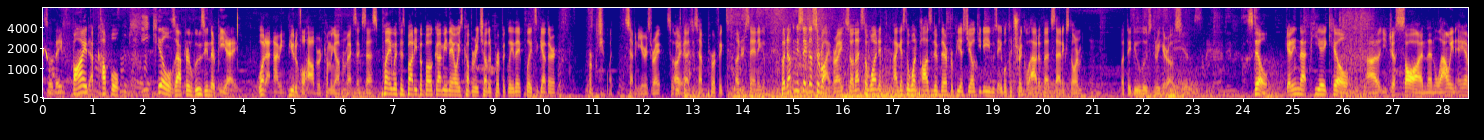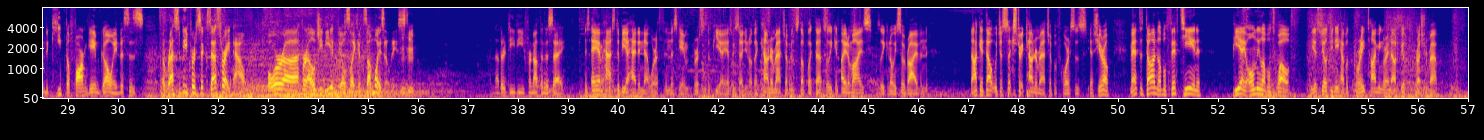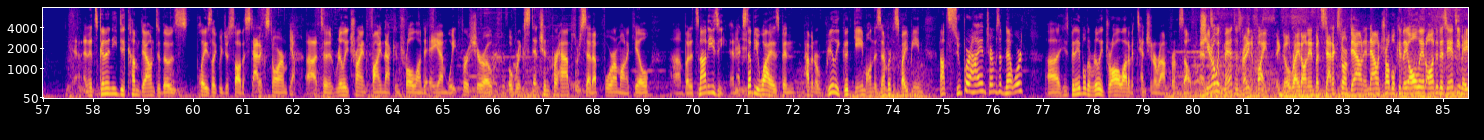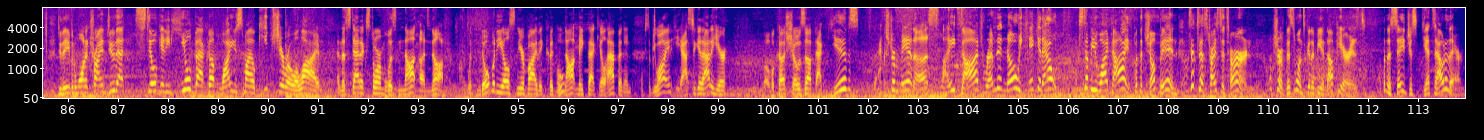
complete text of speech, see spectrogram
So they find a couple key kills after losing their PA. What a, I mean, beautiful halberd coming out from XXS. Playing with his buddy BoBoKa, I mean, they always cover each other perfectly. They've played together for, what, seven years, right? So Oh, these yeah. guys just have perfect understanding of... But nothing to say does survive, right? So that's the one, I guess the one positive there for PSG LGD was able to trickle out of that static storm. Mm-hmm. But they do lose three heroes. Still, getting that PA kill uh, that you just saw and then allowing AM to keep the farm game going. This is a recipe for success right now for uh, for LGD, it feels like, in some ways at least. Another DD for nothing to say. This AM has to be ahead in net worth in this game versus the PA. As we said, you know, the counter matchup and stuff like that, so he can itemize, so he can always survive and not get dealt with just like straight counter matchup, of course, is yeah, Shiro. Manta's done, level 15. PA only level 12. PSG LGD have a great timing right now to be able to pressure map. Yeah, and it's going to need to come down to those plays like we just saw the Static Storm Yeah. uh, to really try and find that control onto AM, wait for a Shiro overextension perhaps, or set up for him on a kill. Um, but it's not easy, and XWY has been having a really good game on this Ember despite being not super high in terms of net worth. Uh, he's been able to really draw a lot of attention around for himself. And- Shiro with Manta's ready to fight. they go right on in, but Static Storm down and now in trouble. Can they all in onto this anti-mage? Do they even want to try and do that? Still getting healed back up. Why you smile? Keep Shiro alive. And the Static Storm was not enough. With nobody else nearby, they could Ooh. not make that kill happen. And XWY. he has to get out of here. Bobica shows up. That gives the extra mana a slight dodge. Remnant, no, he can't get out. XWY dies, but the jump in, XXS tries to turn. Not sure if this one's going to be enough here as nothing to say just gets out of there.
